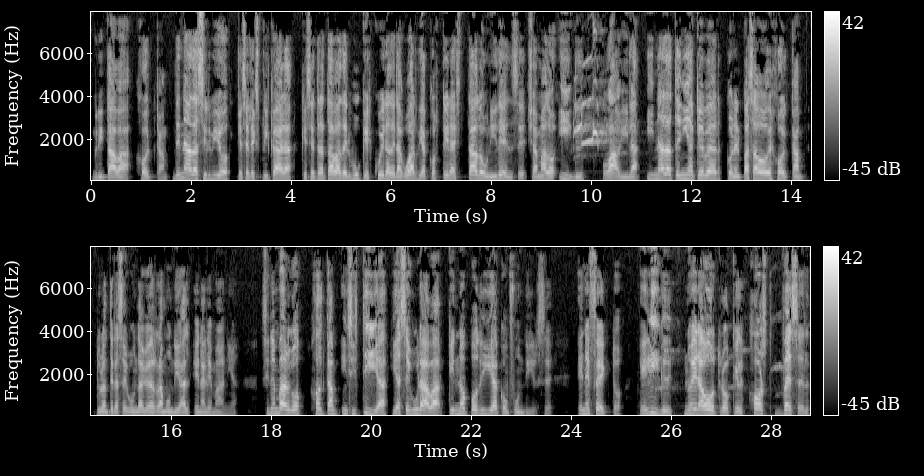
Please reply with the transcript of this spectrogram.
gritaba Holtkamp. De nada sirvió que se le explicara que se trataba del buque escuela de la Guardia Costera estadounidense llamado Eagle o Águila y nada tenía que ver con el pasado de Holtkamp durante la Segunda Guerra Mundial en Alemania. Sin embargo, Holtkamp insistía y aseguraba que no podía confundirse. En efecto, el Eagle no era otro que el Horst Wessel,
